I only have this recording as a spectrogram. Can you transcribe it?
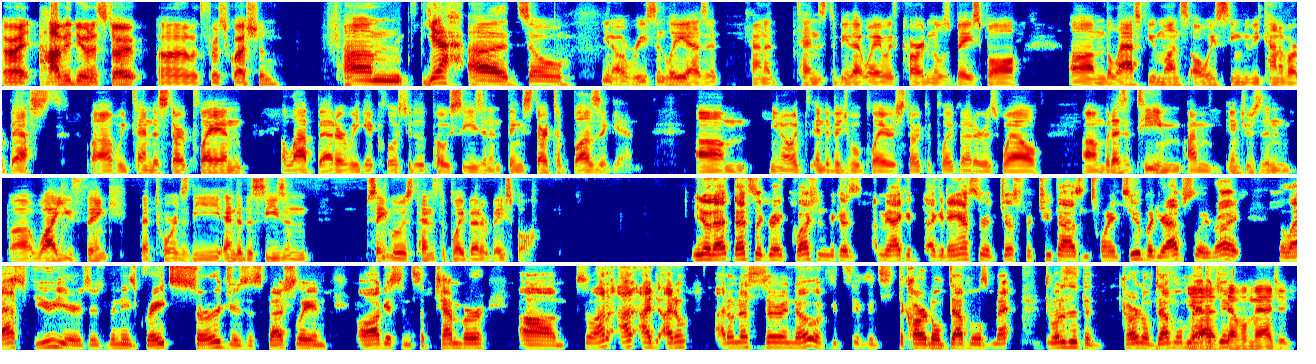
All right, Javi, do you want to start uh, with the first question? Um, yeah. Uh, so you know, recently, as it kind of tends to be that way with Cardinals baseball, um, the last few months always seem to be kind of our best. Uh, we tend to start playing a lot better. We get closer to the postseason, and things start to buzz again. Um, you know, individual players start to play better as well. Um, but as a team, I'm interested in uh, why you think that towards the end of the season, St. Louis tends to play better baseball. You know that that's a great question because I mean I could I could answer it just for 2022, but you're absolutely right. The last few years, there's been these great surges, especially in August and September. Um, so I, I, I don't I don't necessarily know if it's if it's the Cardinal Devils. Ma- what is it? The Cardinal Devil yeah, Magic. Devil Magic.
